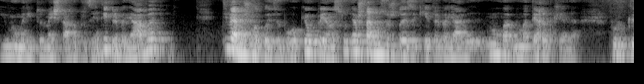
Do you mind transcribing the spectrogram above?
e o meu marido também estava presente e trabalhava tivemos uma coisa boa, que eu penso, é estarmos os dois aqui a trabalhar numa, numa terra pequena. Porque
